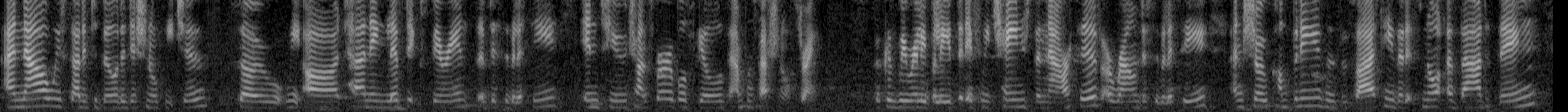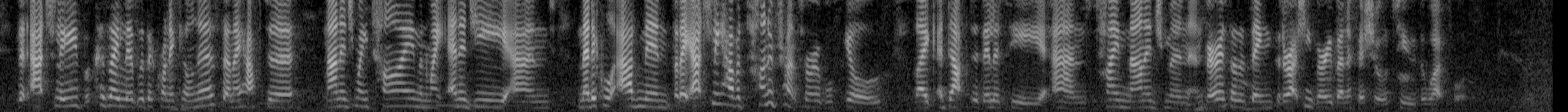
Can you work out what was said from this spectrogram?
And now we've started to build additional features. So we are turning lived experience of disability into transferable skills and professional strengths. Because we really believe that if we change the narrative around disability and show companies and society that it's not a bad thing, that actually, because I live with a chronic illness and I have to manage my time and my energy and medical admin, that I actually have a ton of transferable skills like adaptability and time management and various other things that are actually very beneficial to the workforce.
